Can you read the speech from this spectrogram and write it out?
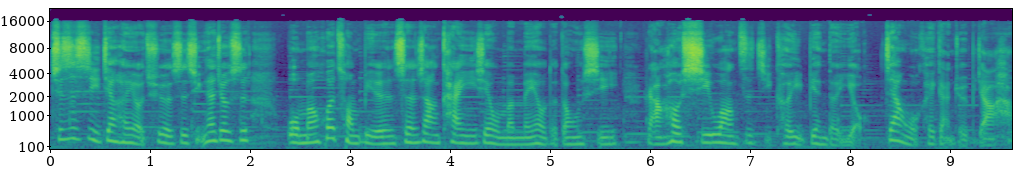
其实是一件很有趣的事情。那就是我们会从别人身上看一些我们没有的东西，然后希望自己可以变得有，这样我可以感觉比较好。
